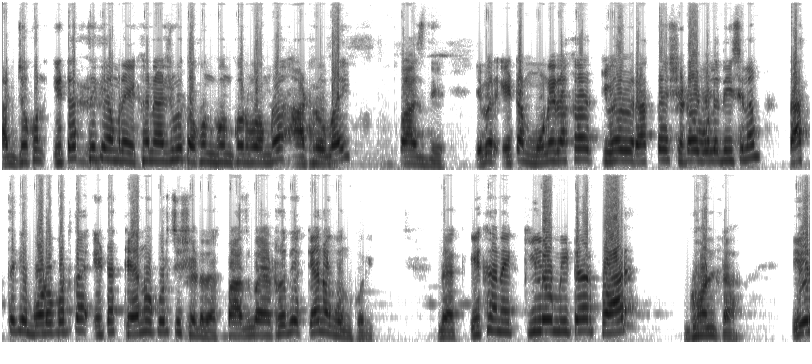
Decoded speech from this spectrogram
আর যখন এটার থেকে আমরা এখানে আসব, তখন গুণ করব আমরা আঠেরো বাই পাঁচ দিয়ে। এবার এটা মনে রাখা, কীভাবে রাখতে হয় সেটাও বলে দিয়েছিলাম। তার থেকে বড় কথা, এটা কেন করছি সেটা দেখ, পাঁচ বাই আঠেরো দিয়ে কেন গুণ করি? দেখ, এখানে কিলোমিটার পার ঘণ্টা। এর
